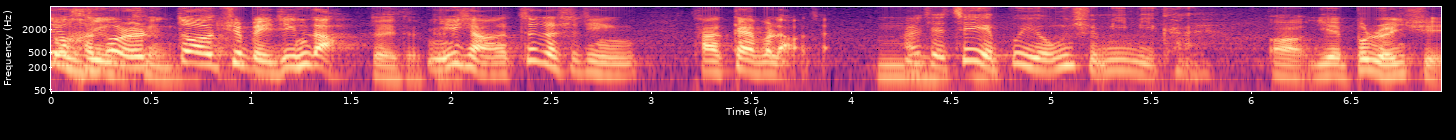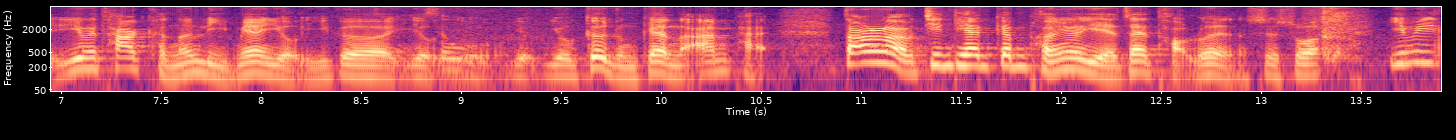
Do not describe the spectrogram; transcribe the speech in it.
有很多人都要去北京的。对对。你想这个事情，他盖不了的。而且这也不允许秘密开。哦，也不允许，因为它可能里面有一个有有有有各种各样的安排。当然了，今天跟朋友也在讨论，是说，因为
